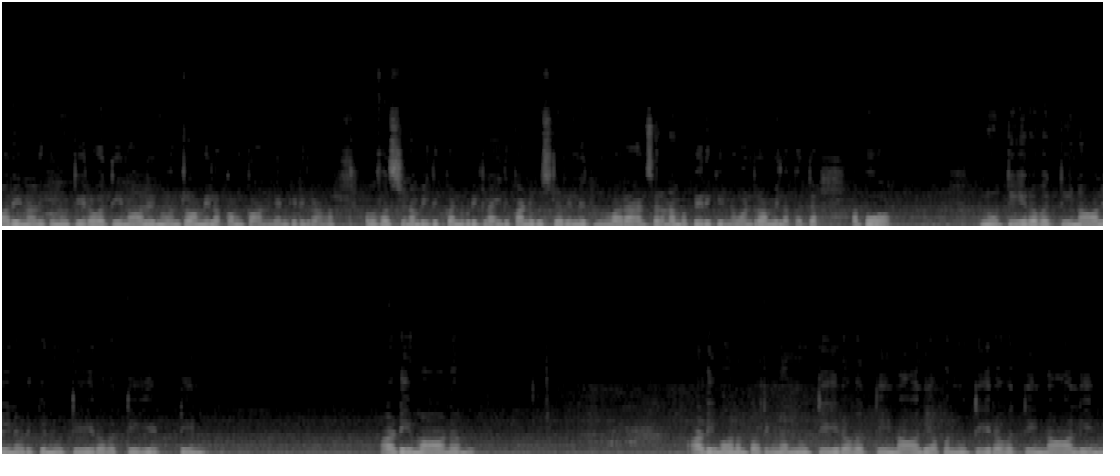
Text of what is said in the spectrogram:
ஆறின் அடுக்கு நூற்றி இருபத்தி நாலின் ஒன்றாம் இலக்கம் காண்கன்னு கேட்டுக்கிறாங்க. அப்போ ஃபஸ்ட்டு நம்ம இது கண்டுபிடிக்கலாம். இது கண்டுபிடிச்சிட்டு ரெண்டுத்துக்கும் வர ஆன்சரை நம்ம பெருக்கிடணும் ஒன்றாம் இலக்கத்தை. அப்போது நூற்றி இருபத்தி நாலின் அடுக்கு நூற்றி இருபத்தி எட்டின் அடிமானம். அடிமானம் பார்த்திங்கன்னா நூற்றி இருபத்தி நாலு. அப்போ நூற்றி இருபத்தி நாலின்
